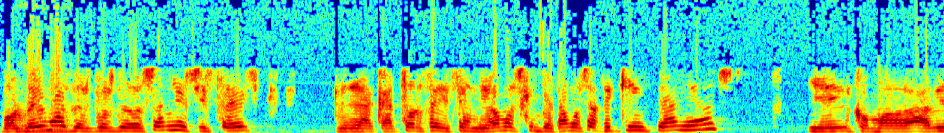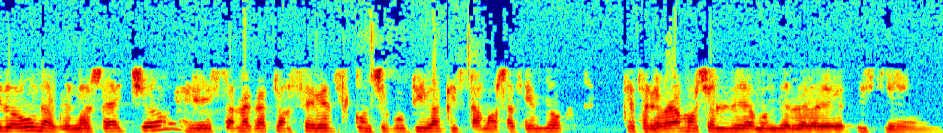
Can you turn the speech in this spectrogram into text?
Volvemos después de dos años y esta es la 14 edición. Digamos que empezamos hace 15 años y eh, como ha habido una que no se ha hecho, eh, esta es la 14 vez consecutiva que estamos haciendo, que celebramos el Día Mundial de la Diabetes en,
